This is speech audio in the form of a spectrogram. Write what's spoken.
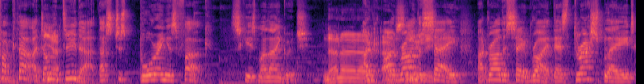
fuck that. I don't yeah. want to do that. That's just boring as fuck. Excuse my language. No, no, no. I'd, I'd rather say, I'd rather say, right, there's Thrashblade.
